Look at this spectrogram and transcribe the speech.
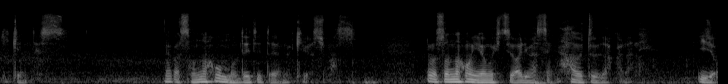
意見です。なんかそんな本も出てたような気がします。でもそんな本読む必要ありません。How to だからね。以上。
